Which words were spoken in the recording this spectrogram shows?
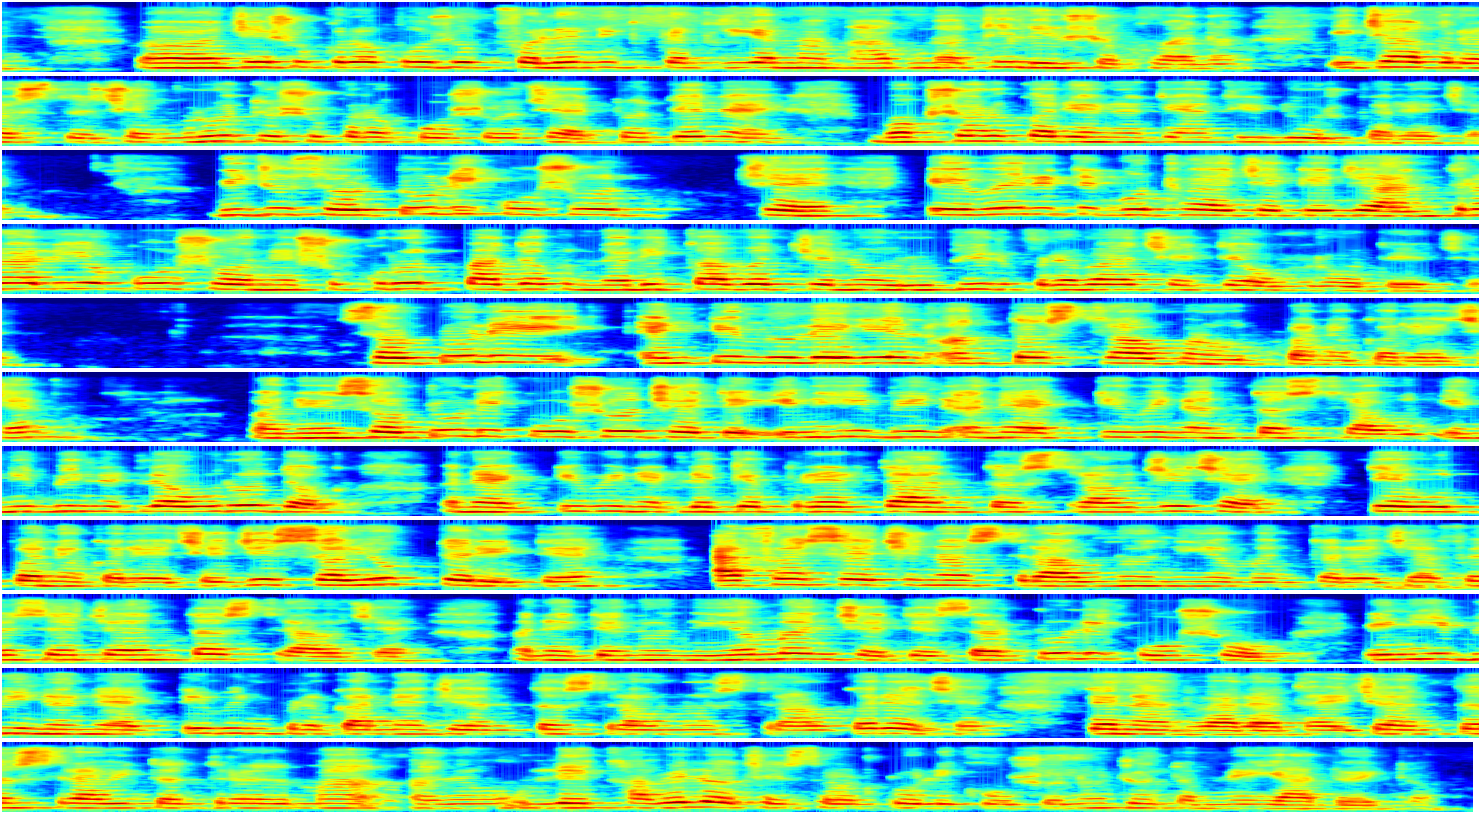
જે શુક્રકોષો ફલનિક પ્રક્રિયામાં ભાગ નથી લઈ શકવાના, ઈજાગ્રસ્ત છે, મૃત શુક્રકોષો છે, તો તેને ભક્ષણ કરી અને ત્યાંથી દૂર કરે છે. બીજું સર્ટોલી કોષો છે, એવી રીતે ગોઠવાય છે કે જે આંતરાલીય કોષો અને શુક્રોત્પાદક નલિકા વચ્ચેનો રુધિર પ્રવાહ છે, તે અવરોધે છે. સર્ટોલી એન્ટીમ્યુલેરિયન અંતઃસ્ત્રાવ પણ ઉત્પન્ન કરે છે. અને સર્ટોલી કોષો છે તે ઇન્હિબિન અને એક્ટિવિન અંતઃસ્ત્રાવ, ઇનહિબિન એટલે અવરોધક અને એક્ટિવિન એટલે કે પ્રેરતા અંતઃસ્ત્રાવ જે છે તે ઉત્પન્ન કરે છે, જે સંયુક્ત રીતે એફએસએચના સ્ત્રાવનું નિયમન કરે છે. એફએસએચ અંતઃસ્ત્રાવ છે અને તેનું નિયમન છે તે સર્ટોલી કોષો, ઇન્હિબિન અને એક્ટિવિન પ્રકારના જે અંતઃસ્ત્રાવનો સ્ત્રાવ કરે છે તેના દ્વારા થાય છે. અંતઃસ્ત્રાવી તંત્રમાં આનો ઉલ્લેખ આવેલો છે સર્ટોલી કોષોનો, જો તમને યાદ હોય તો.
